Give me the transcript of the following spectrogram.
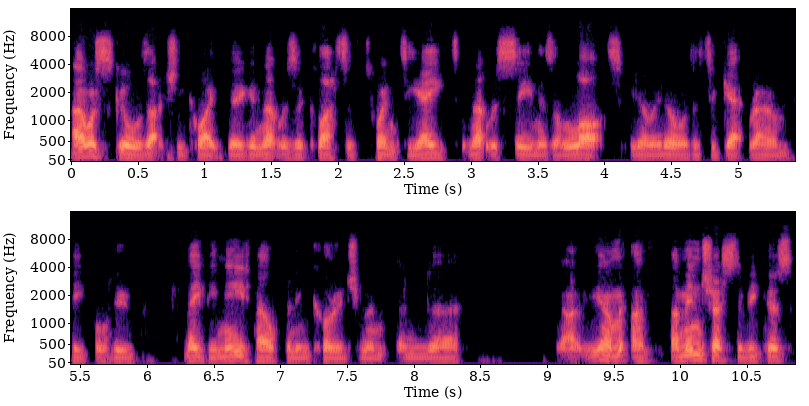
our school was actually quite big, and that was a class of 28, and that was seen as a lot. You know, in order to get around people who maybe need help and encouragement. And uh, yeah, I'm, I'm interested because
